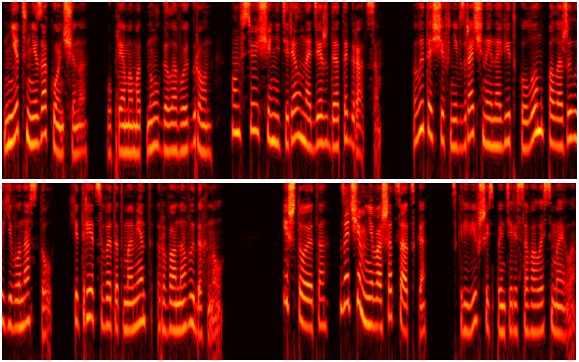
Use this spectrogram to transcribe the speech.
Нет, не закончена, упрямо мотнул головой Грон. Он все еще не терял надежды отыграться. Вытащив невзрачный на вид кулон, положил его на стол. Хитрец в этот момент рвано выдохнул. «И что это? Зачем мне ваша цацка?» Скривившись, поинтересовалась Мейла.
